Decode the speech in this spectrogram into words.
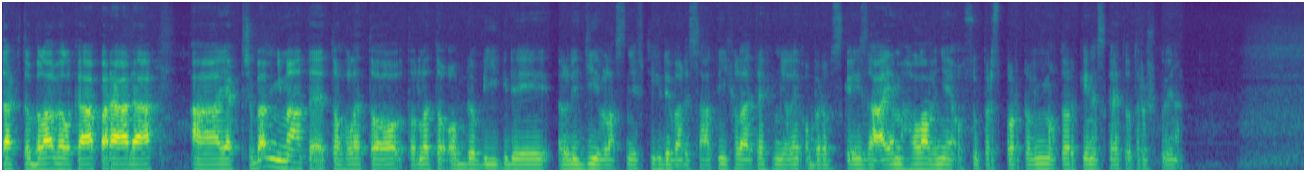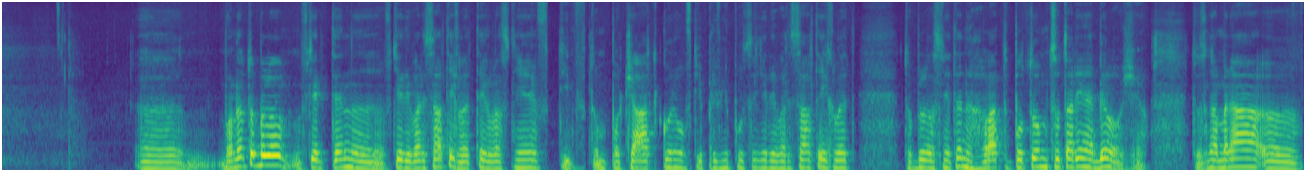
tak to byla velká paráda. A jak třeba vnímáte tohleto, tohleto období, kdy lidi vlastně v těch 90. letech měli obrovský zájem hlavně o supersportovní motorky, dneska je to trošku jinak? Uh, ono to bylo v těch, ten, v těch 90. letech vlastně v, tý, v tom počátku nebo v té první půlce těch 90. let to byl vlastně ten hlad po tom, co tady nebylo. Že jo? To znamená uh,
